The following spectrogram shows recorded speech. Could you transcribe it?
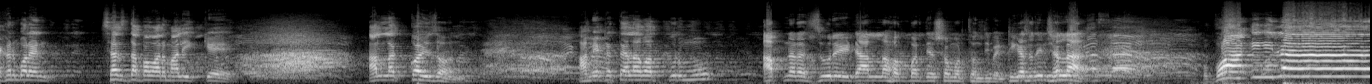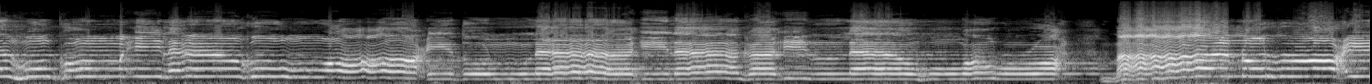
এখন বলেন, সেজদা পাওয়ার মালিককে আল্লাহ কয়জন? আমি একটা তেলাবাদ করমু, আপনারা জোরে এটা আল্লাহ আকবার দিয়ে সমর্থন দিবেন। ঠিক আছে ইনশাল্লাহ? ওয়া ইলাহুকুম ইলাহু ওয়াহিদুন লা ইলাহা ইল্লা রহমানুর রহিম।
